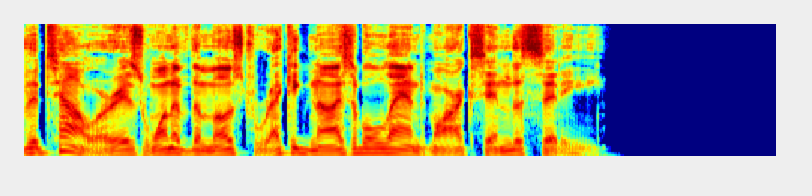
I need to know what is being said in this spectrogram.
The tower is one of the most recognizable landmarks in the city.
